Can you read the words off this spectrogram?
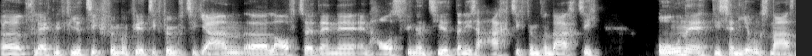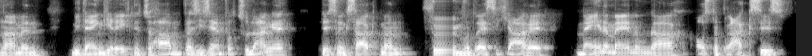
äh, vielleicht mit 40, 45, 50 Jahren äh, Laufzeit eine, ein Haus finanziert, dann ist er 80, 85, ohne die Sanierungsmaßnahmen mit eingerechnet zu haben. Das ist einfach zu lange. Deswegen sagt man 35 Jahre. Meiner Meinung nach aus der Praxis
